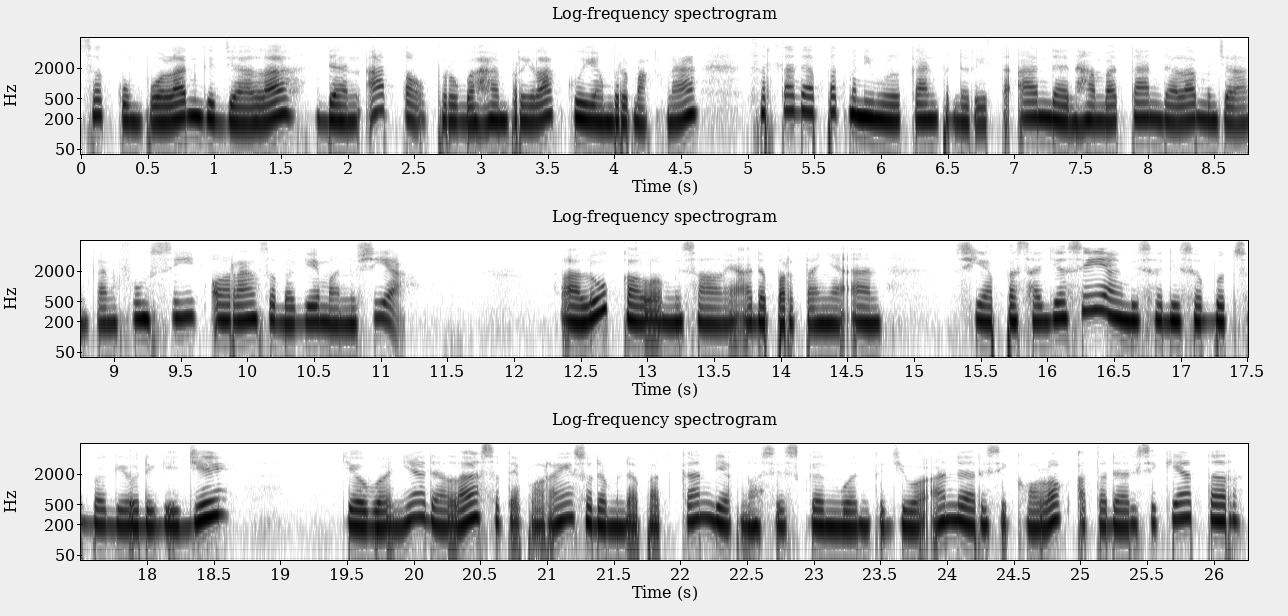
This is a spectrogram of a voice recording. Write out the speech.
sekumpulan gejala dan atau perubahan perilaku yang bermakna serta dapat menimbulkan penderitaan dan hambatan dalam menjalankan fungsi orang sebagai manusia. Lalu kalau misalnya ada pertanyaan, siapa saja sih yang bisa disebut sebagai ODGJ? Jawabannya adalah setiap orang yang sudah mendapatkan diagnosis gangguan kejiwaan dari psikolog atau dari psikiater.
